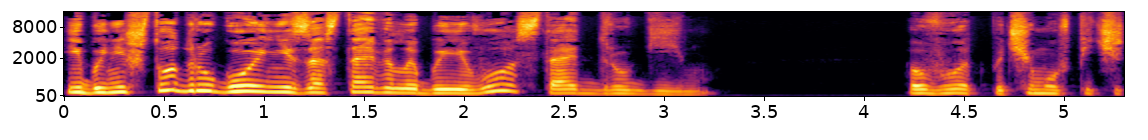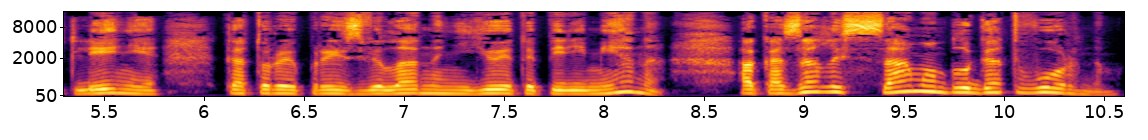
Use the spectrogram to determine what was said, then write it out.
ибо ничто другое не заставило бы его стать другим. Вот почему впечатление, которое произвела на нее эта перемена, оказалось самым благотворным,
